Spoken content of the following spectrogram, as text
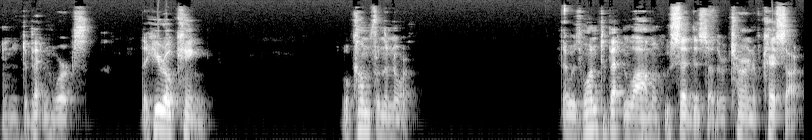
in the Tibetan works, the hero king, will come from the north. There was one Tibetan Lama who said this at the return of Kesar.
